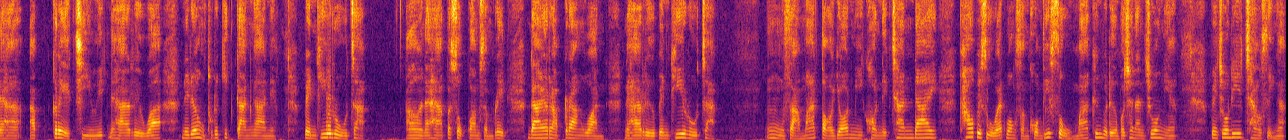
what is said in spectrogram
นะคะอัปเกรดชีวิตนะคะหรือว่าในเรื่องของธุรกิจการงานเนี่ยเป็นที่รู้จักเออนะคะประสบความสำเร็จได้รับรางวัลนะคะหรือเป็นที่รู้จักสามารถต่อยอดมีคอนเน็ชันได้เข้าไปสู่แวดวงสังคมที่สูงมากขึ้นกว่าเดิม เพราะฉะนั้นช่วงนี้เป็นช่วงที่ชาวสิงห์อะ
